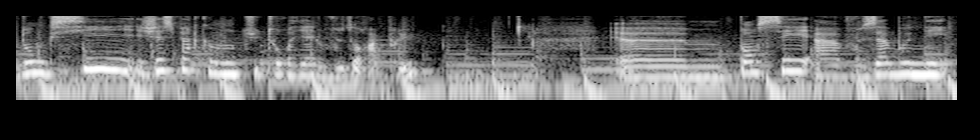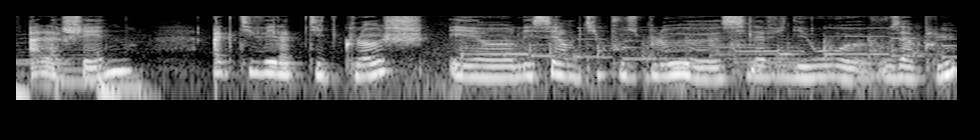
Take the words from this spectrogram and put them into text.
donc si j'espère que mon tutoriel vous aura plu. Euh, pensez à vous abonner à la chaîne, activer la petite cloche et euh, laisser un petit pouce bleu euh, si la vidéo vous a plu.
